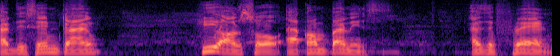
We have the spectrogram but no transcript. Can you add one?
At the same time, he also accompanies as a friend.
